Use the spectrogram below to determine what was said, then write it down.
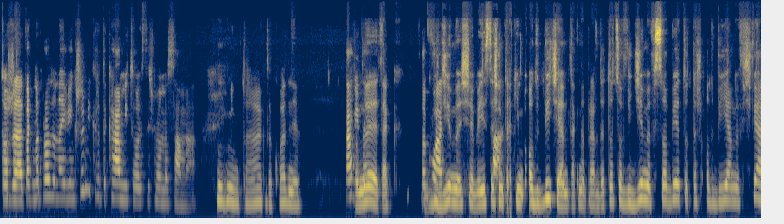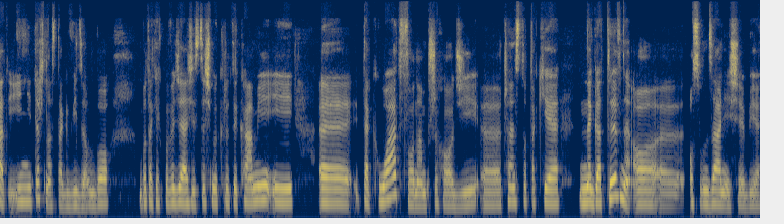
to, że tak naprawdę największymi krytykami to jesteśmy my same. tak, dokładnie. To my tak Dokładnie. widzimy siebie, jesteśmy tak. takim odbiciem tak naprawdę. To, co widzimy w sobie, to też odbijamy w świat i inni też nas tak widzą, bo, bo tak jak powiedziałaś, jesteśmy krytykami i e, tak łatwo nam przychodzi e, często takie negatywne o, e, osądzanie siebie,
